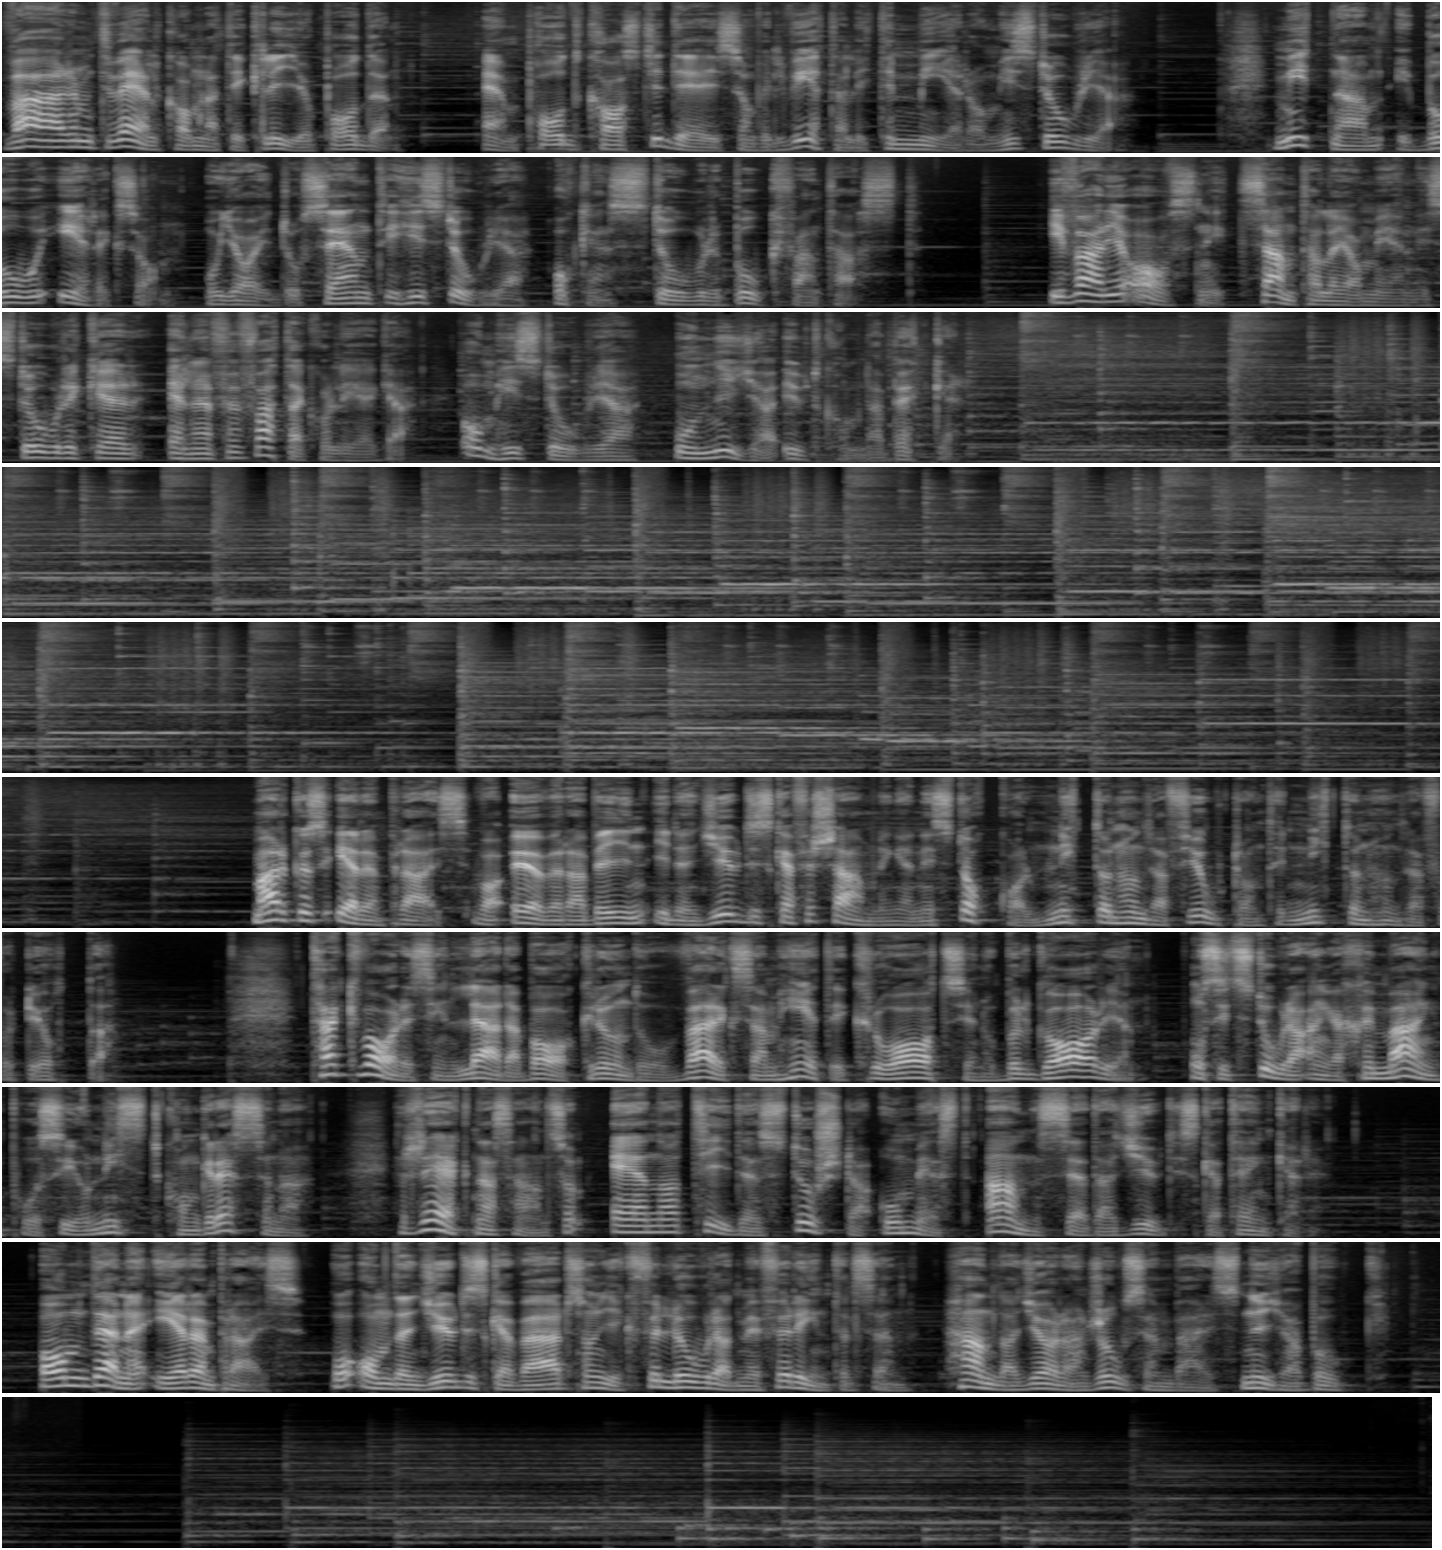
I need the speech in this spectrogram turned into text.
Varmt välkomna till Cliopodden, en podcast till dig som vill veta lite mer om historia. Mitt namn är Bo Eriksson och jag är docent i historia och en stor bokfantast. I varje avsnitt samtalar jag med en historiker eller en författarkollega om historia och nya utkomna böcker. Marcus Ehrenpreis var överrabbin i den judiska församlingen i Stockholm 1914 till 1948. Tack vare sin lärda bakgrund och verksamhet i Kroatien och Bulgarien och sitt stora engagemang på sionistkongresserna räknas han som en av tidens största och mest ansedda judiska tänkare. Om denne Ehrenpreis och om den judiska värld som gick förlorad med Förintelsen handlar Göran Rosenbergs nya bok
